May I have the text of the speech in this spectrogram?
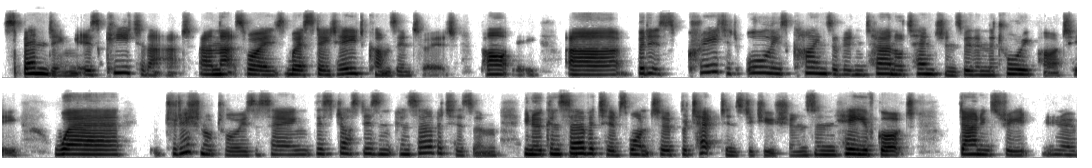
spending is key to that. And that's why where state aid comes into it, partly. Uh, but it's created all these kinds of internal tensions within the Tory party where traditional Tories are saying this just isn't conservatism. You know, conservatives want to protect institutions, and here you've got Downing Street, you know,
